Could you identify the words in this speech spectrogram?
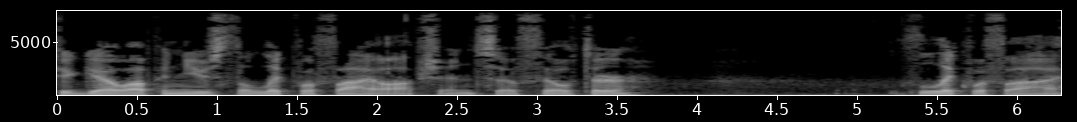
to go up and use the liquify option. So filter liquify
